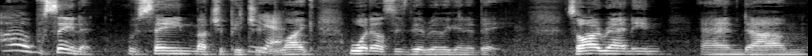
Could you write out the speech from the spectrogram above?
I've seen it. We've seen Machu Picchu. Yeah. Like, what else is there really going to be? So I ran in and um,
